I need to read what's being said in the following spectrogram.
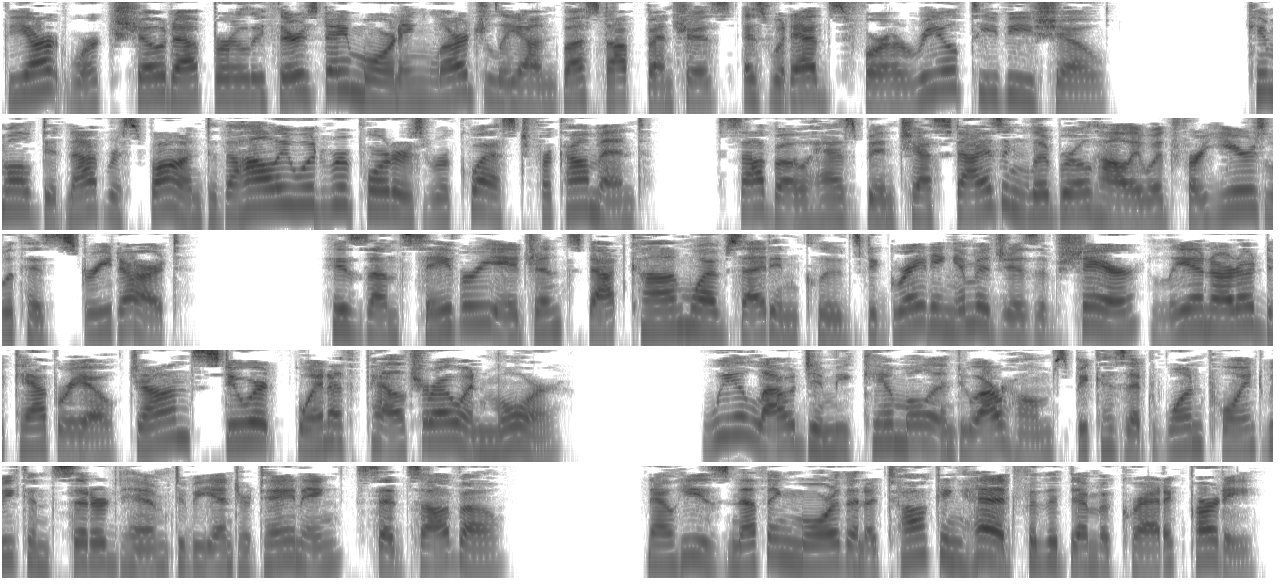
The artwork showed up early Thursday morning largely on bus stop benches, as would ads for a real TV show. Kimmel did not respond to the Hollywood Reporter's request for comment. Sabo has been chastising liberal Hollywood for years with his street art. His unsavoryagents.com website includes degrading images of Cher, Leonardo DiCaprio, Jon Stewart, Gwyneth Paltrow and more. We allow Jimmy Kimmel into our homes because at one point we considered him to be entertaining, said Sabo. Now he is nothing more than a talking head for the Democratic Party.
